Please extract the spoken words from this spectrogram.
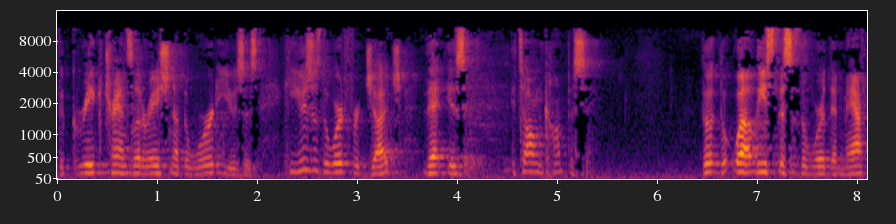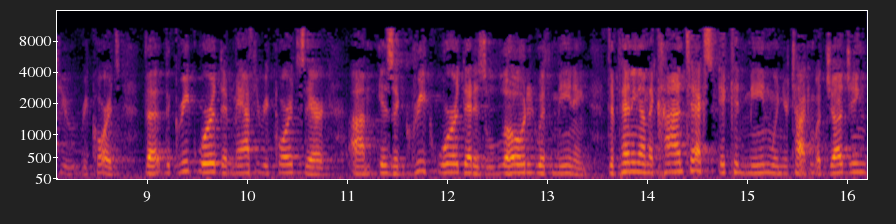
the Greek transliteration of the word he uses. He uses the word for judge that is, it's all encompassing. The, the, well, at least this is the word that Matthew records. The, the Greek word that Matthew records there um, is a Greek word that is loaded with meaning. Depending on the context, it can mean, when you're talking about judging,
